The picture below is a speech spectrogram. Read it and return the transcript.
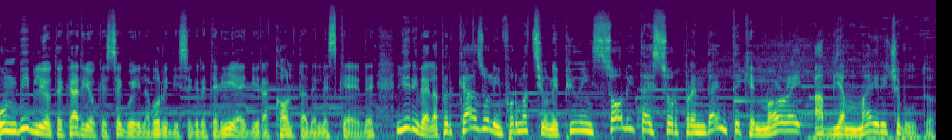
Un bibliotecario che segue i lavori di segreteria e di raccolta delle schede gli rivela per caso l'informazione più insolita e sorprendente che Murray abbia mai ricevuto.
